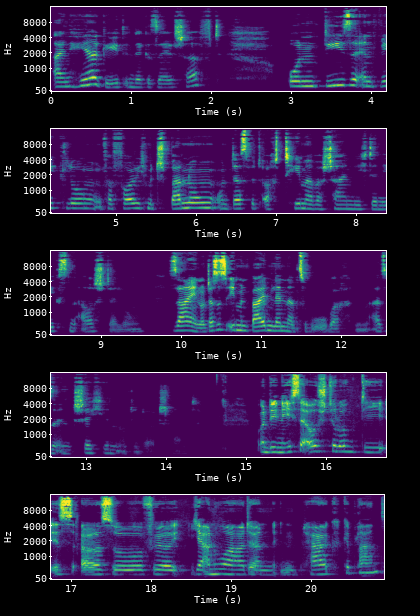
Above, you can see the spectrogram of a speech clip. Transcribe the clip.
einhergeht in der Gesellschaft. Und diese Entwicklung verfolge ich mit Spannung und das wird auch Thema wahrscheinlich der nächsten Ausstellung sein. Und das ist eben in beiden Ländern zu beobachten, also in Tschechien und in Deutschland. Und die nächste Ausstellung, die ist also für Januar dann in Prag geplant?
